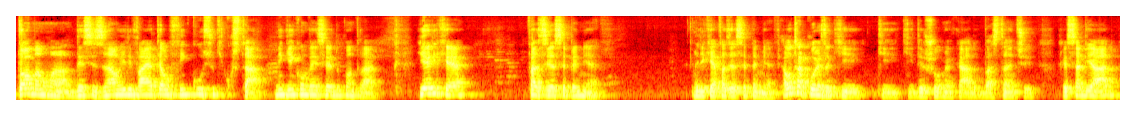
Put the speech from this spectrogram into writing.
toma uma decisão e ele vai até o fim, custe o que custar. Ninguém convence ele do contrário. E ele quer fazer a CPMF. Ele quer fazer a CPMF. A outra coisa que, que, que deixou o mercado bastante ressabiado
